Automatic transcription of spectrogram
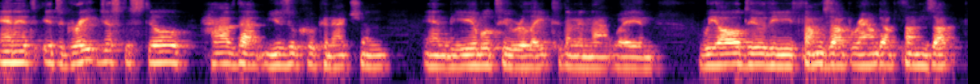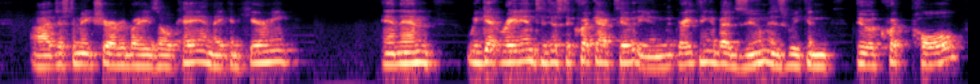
and it's it's great just to still have that musical connection and be able to relate to them in that way. And we all do the thumbs up, round up, thumbs up, uh, just to make sure everybody's okay and they can hear me. And then we get right into just a quick activity. And the great thing about Zoom is we can do a quick poll,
